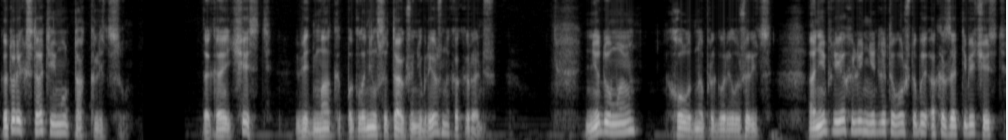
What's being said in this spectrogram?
который, кстати, ему так к лицу. Такая честь ведьмак поклонился так же небрежно, как и раньше. «Не думаю», — холодно проговорила жрица. — Они приехали не для того, чтобы оказать тебе честь,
